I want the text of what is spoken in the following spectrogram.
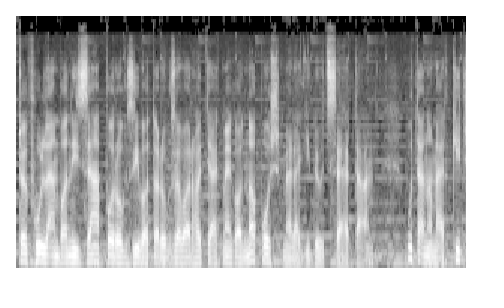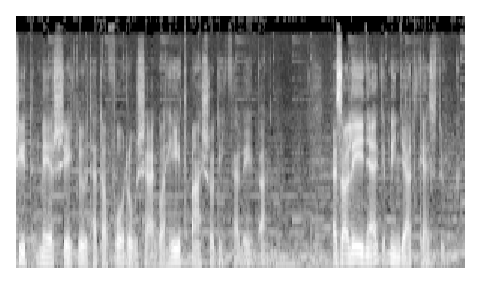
Több hullámban is záporok, zivatarok zavarhatják meg a napos, meleg időt szerdán. Utána már kicsit mérséklődhet a forróság a hét második felében. Ez a lényeg, mindjárt kezdünk.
